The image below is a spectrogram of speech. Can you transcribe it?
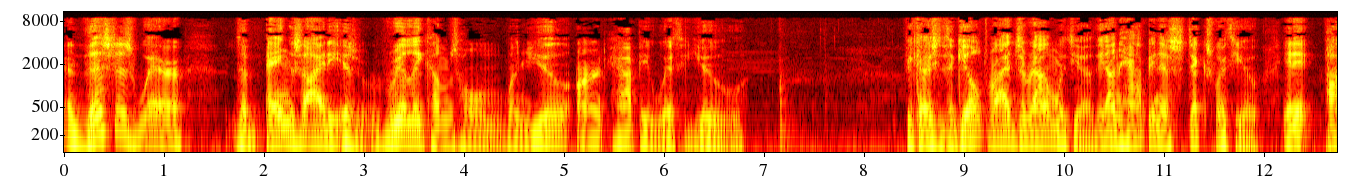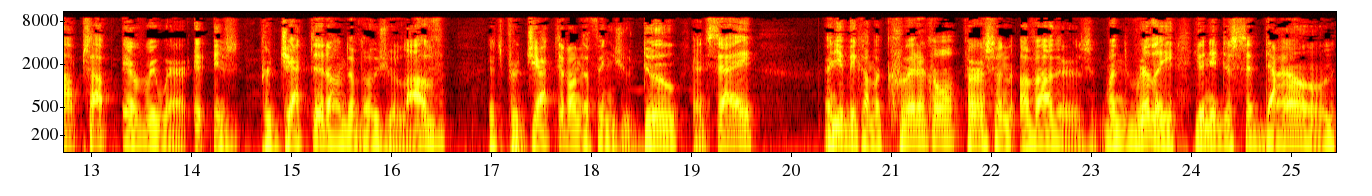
And this is where the anxiety is really comes home when you aren't happy with you because the guilt rides around with you. The unhappiness sticks with you and it pops up everywhere. It is projected onto those you love. It's projected onto things you do and say. And you become a critical person of others when really you need to sit down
